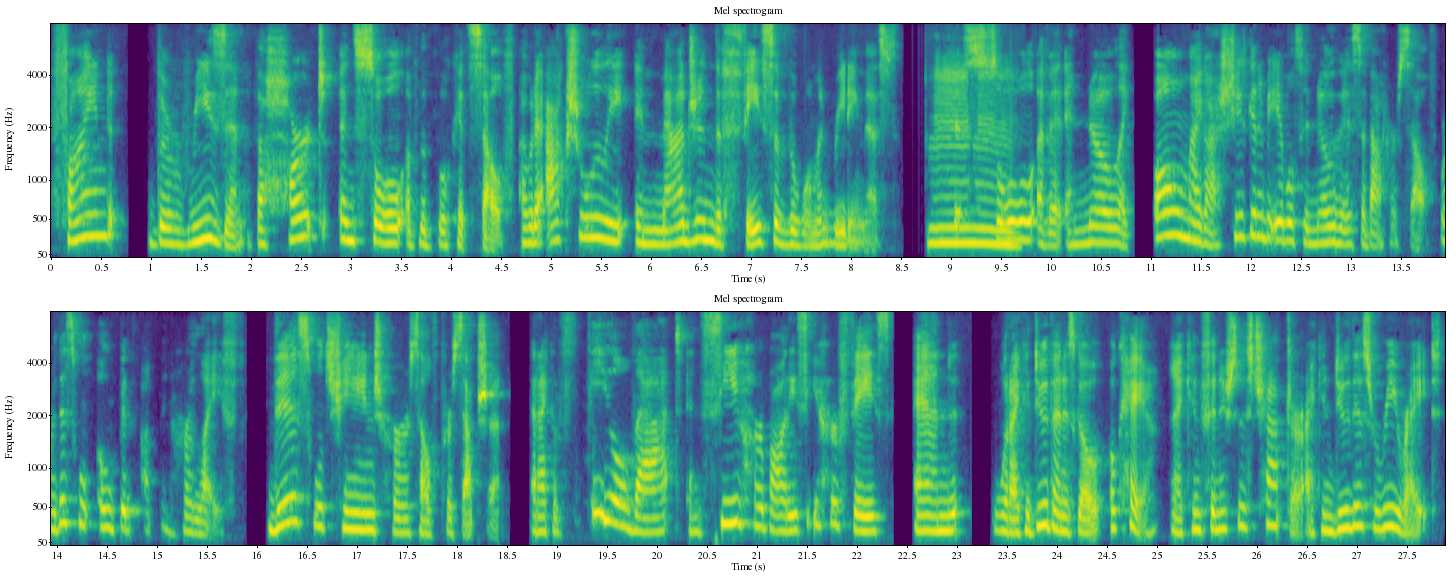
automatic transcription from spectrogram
find the reason, the heart and soul of the book itself. I would actually imagine the face of the woman reading this, mm. the soul of it, and know, like, oh my gosh, she's going to be able to know this about herself, or this will open up in her life. This will change her self perception. And I could feel that and see her body, see her face. And what I could do then is go, okay, I can finish this chapter. I can do this rewrite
